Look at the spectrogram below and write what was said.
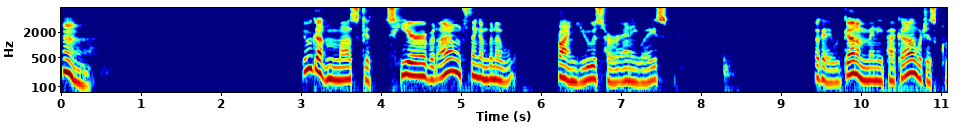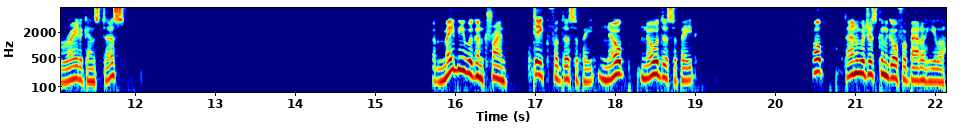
Hmm. You got Musketeer, but I don't think I'm gonna try and use her anyways. Okay, we got a Mini P.E.K.K.A, which is great against us. But maybe we're gonna try and dig for Dissipate. Nope, no Dissipate. Well, then we're just gonna go for Battle Healer.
